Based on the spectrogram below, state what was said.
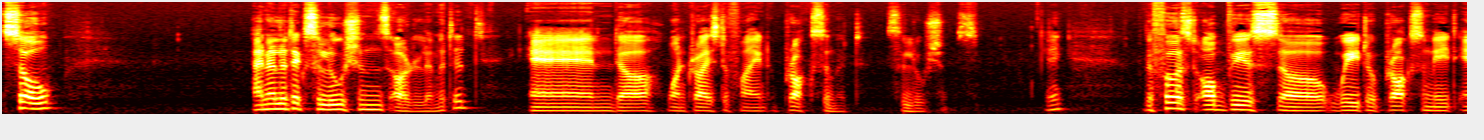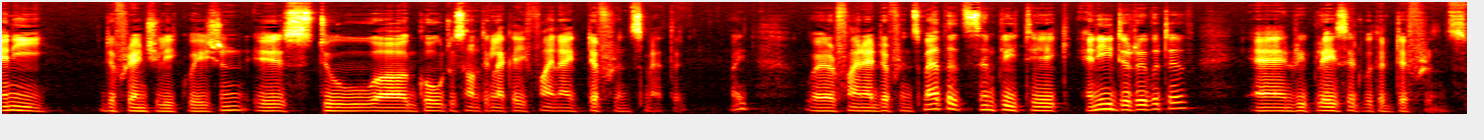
so analytic solutions are limited and uh, one tries to find approximate solutions, okay? The first obvious uh, way to approximate any differential equation is to uh, go to something like a finite difference method, right? Where finite difference methods simply take any derivative and replace it with a difference.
